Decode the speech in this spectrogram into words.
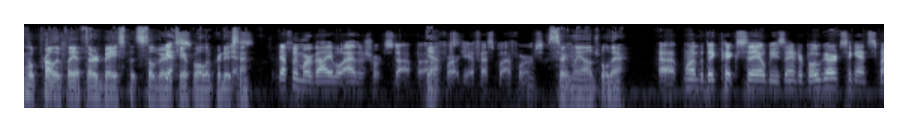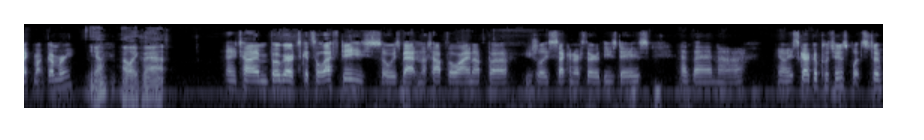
He'll probably play at third base, but still very Yes. capable of producing. yes. Definitely more valuable as a shortstop uh, Yeah. for our DFS platforms. Certainly eligible there. Uh, one of the big picks today will be Xander Bogaerts against Mike Montgomery. Yeah, I like that. Anytime Bogarts gets a lefty, he's always batting the top of the lineup, uh, usually second or third these days. And then, uh, you know, he's got good platoon splits too.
